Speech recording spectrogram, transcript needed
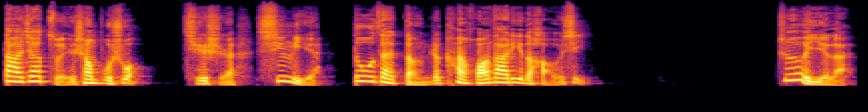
大家嘴上不说，其实心里都在等着看黄大力的好戏。这一来。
